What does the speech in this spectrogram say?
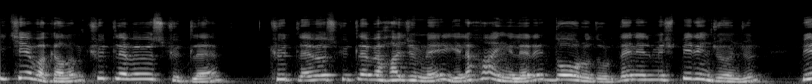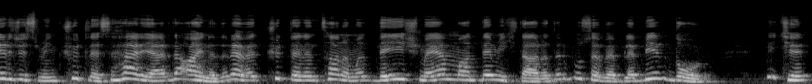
2'ye bakalım. Kütle ve öz kütle. Kütle, öz kütle ve hacimle ilgili hangileri doğrudur denilmiş. Birinci öncül. Bir cismin kütlesi her yerde aynıdır. Evet kütlenin tanımı değişmeyen madde miktarıdır. Bu sebeple bir doğru. 2.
